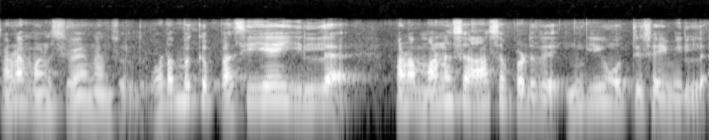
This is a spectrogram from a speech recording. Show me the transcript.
ஆனால் மனசு வேணான்னு சொல்லுது. உடம்புக்கு பசியே இல்லை. ஆனால் மனசு ஆசைப்படுது. இங்கேயும் ஒத்திசைவு இல்லை.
